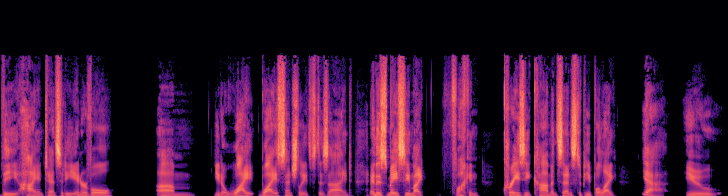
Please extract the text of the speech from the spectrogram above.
the high intensity interval um you know why why essentially it's designed. And this may seem like fucking crazy common sense to people like yeah, you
